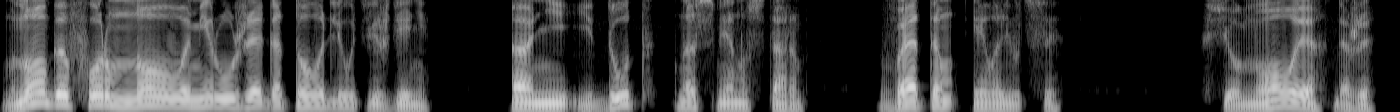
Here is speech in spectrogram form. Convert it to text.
Много форм нового мира уже готово для утверждения. Они идут на смену старым. В этом эволюция. Все новое, даже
